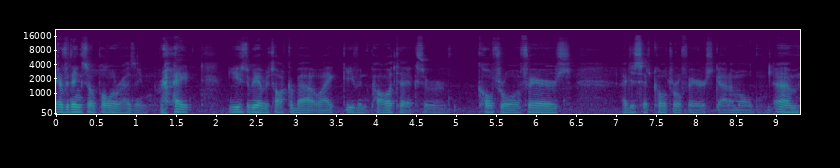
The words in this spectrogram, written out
everything's so polarizing, right? You used to be able to talk about like even politics or cultural affairs. I just said cultural affairs. God, I'm old. Um,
